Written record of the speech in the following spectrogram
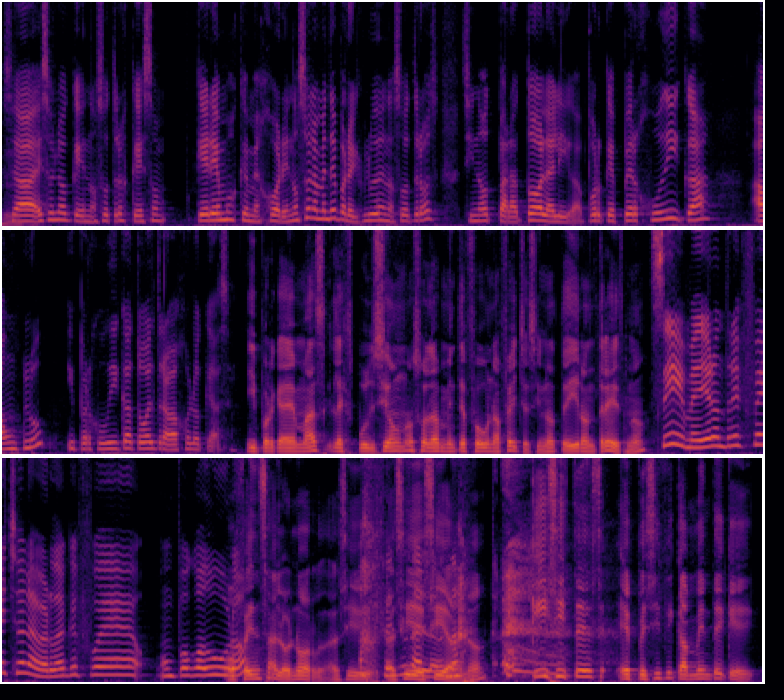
O sea, eso es lo que nosotros que eso queremos que mejore, no solamente para el club de nosotros, sino para toda la liga, porque perjudica a un club y perjudica todo el trabajo lo que hacen. Y porque además la expulsión no solamente fue una fecha, sino te dieron tres, ¿no? Sí, me dieron tres fechas, la verdad que fue un poco duro. Ofensa al honor, así, así decía, ¿no? ¿Qué hiciste específicamente que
